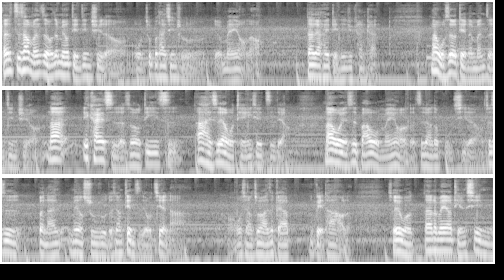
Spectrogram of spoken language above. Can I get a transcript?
但是智商门诊我就没有点进去的哦，我就不太清楚有没有了。大家可以点进去看看。那我是有点了门诊进去哦。那一开始的时候第一次，他还是要我填一些资料，那我也是把我没有的资料都补齐了，就是本来没有输入的，像电子邮件啊，我想说还是给他补给他好了。所以我在那边要填姓、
